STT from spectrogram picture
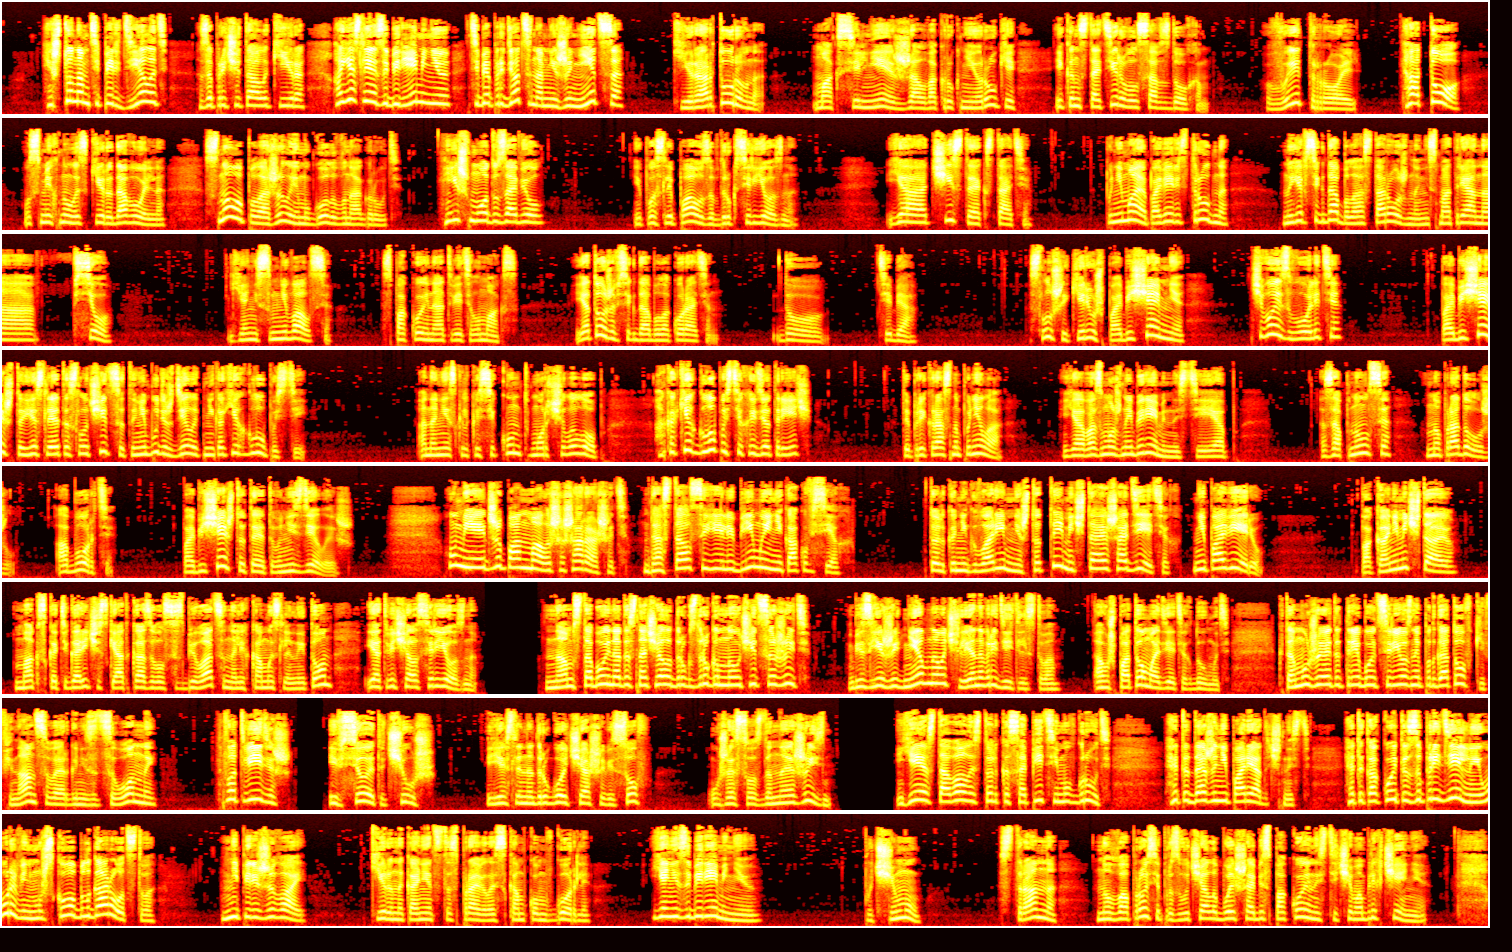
«И что нам теперь делать?» — запричитала Кира. «А если я забеременею, тебе придется на мне жениться?» «Кира Артуровна!» Макс сильнее сжал вокруг нее руки и констатировал со вздохом. «Вы тролль». «А то!» — усмехнулась Кира довольно. Снова положила ему голову на грудь. «Ишь, моду завел». И после паузы вдруг серьезно. «Я чистая, кстати. Понимаю, поверить трудно, — но я всегда была осторожна, несмотря на все. «Я не сомневался», — спокойно ответил Макс. «Я тоже всегда был аккуратен. До тебя. Слушай, Кирюш, пообещай мне...» «Чего изволите?» «Пообещай, что если это случится, ты не будешь делать никаких глупостей». Она несколько секунд морщила лоб. «О каких глупостях идет речь?» «Ты прекрасно поняла. Я о возможной беременности и об Запнулся, но продолжил. «Аборте. Пообещай, что ты этого не сделаешь». «Умеет же пан малыш ошарашить. Достался ей любимый не как у всех. Только не говори мне, что ты мечтаешь о детях. Не поверю». «Пока не мечтаю». Макс категорически отказывался сбиваться на легкомысленный тон и отвечал серьезно. «Нам с тобой надо сначала друг с другом научиться жить, без ежедневного члена вредительства. А уж потом о детях думать. К тому же это требует серьезной подготовки, финансовой, организационной. Вот видишь, и все это чушь. Если на другой чаше весов уже созданная жизнь. Ей оставалось только сопеть ему в грудь. Это даже не порядочность. Это какой-то запредельный уровень мужского благородства. Не переживай. Кира наконец-то справилась с комком в горле. Я не забеременею. Почему? Странно, но в вопросе прозвучало больше обеспокоенности, чем облегчение.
